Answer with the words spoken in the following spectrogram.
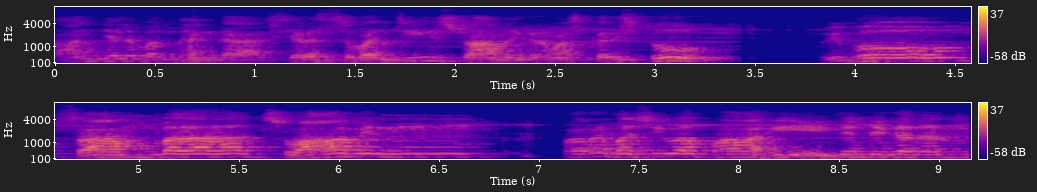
సాంజలి బంధంగా శిరస్సు వంచి స్వామికి నమస్కరిస్తూ విభో సాంబ స్వామిన్ పరమశివ పాహి నిగదన్.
